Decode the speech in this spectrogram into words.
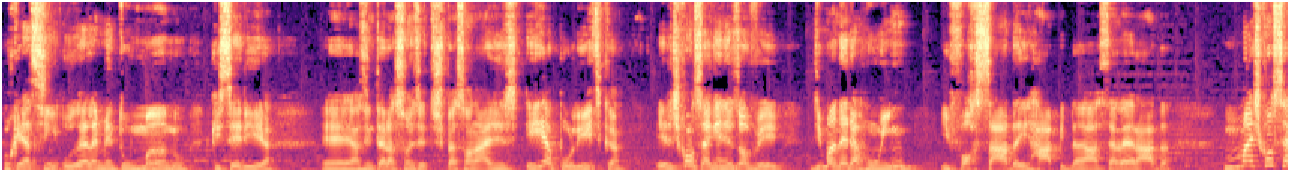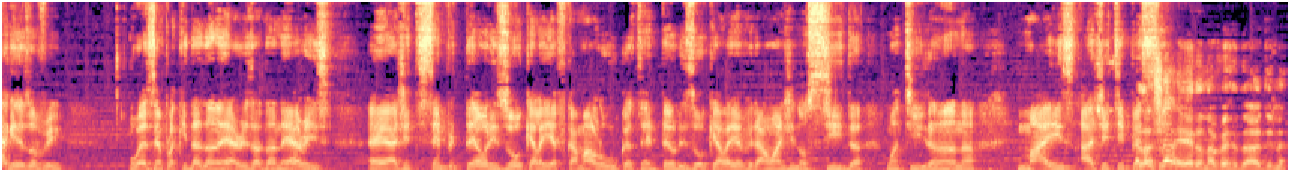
Porque assim, o elemento humano, que seria é, as interações entre os personagens e a política, eles conseguem resolver de maneira ruim e forçada e rápida, acelerada, mas conseguem resolver. O exemplo aqui da Daenerys. A Daenerys é, a gente sempre teorizou que ela ia ficar maluca, sempre teorizou que ela ia virar uma genocida, uma tirana, mas a gente pensou... Ela já era, na verdade, né?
